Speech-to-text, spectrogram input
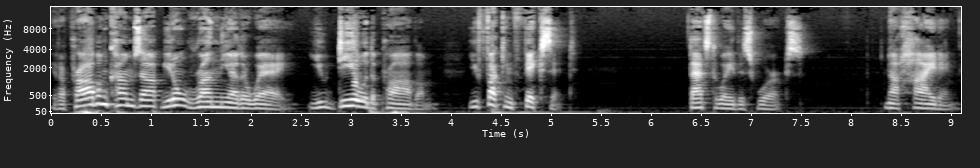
If a problem comes up, you don't run the other way. You deal with the problem. You fucking fix it. That's the way this works. Not hiding,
